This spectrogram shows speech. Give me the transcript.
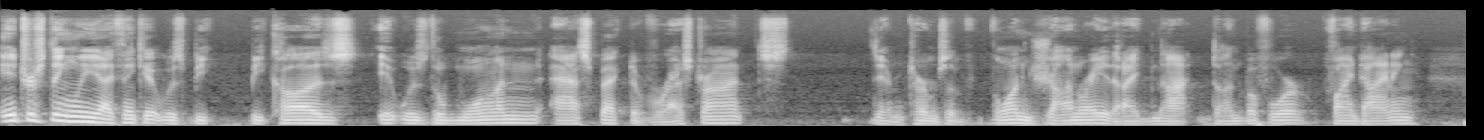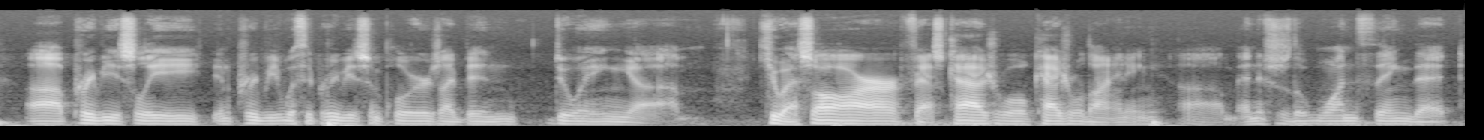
Interestingly, I think it was be- because it was the one aspect of restaurants in terms of one genre that I'd not done before, fine dining. Uh, previously, in previ- with the previous employers, I've been doing um, QSR, fast casual, casual dining, um, and this was the one thing that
